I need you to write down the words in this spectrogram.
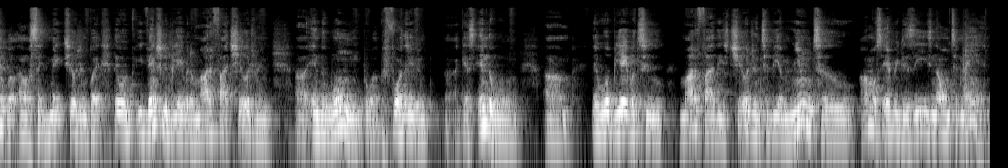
well, I don't say make children, but they will eventually be able to modify children uh, in the womb, well, before they even, I guess, in the womb. Um, they will be able to modify these children to be immune to almost every disease known to man.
